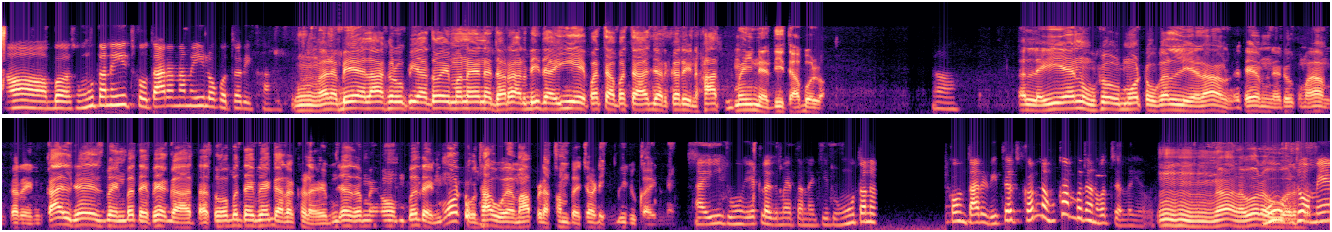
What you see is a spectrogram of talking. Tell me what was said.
હા બસ હું તને ઈ જ કહું તારા નામે ઈ લોકો તરીખા હમ, અને બે લાખ રૂપિયા તોય મને એને ધરાર દીધા ઈ પચાસ પચાસ હજાર કરીને સાત મહિને દીધા બોલો. હા. એટલે ઈ એનું થોડું મોટું કરી લે આમ ને તેમ ટૂંકમાં આમ કરીને. કાલ જયેશભાઈ બધા ભેગા હતા તો બધા ભેગા રખડાય. એમ જ્યાં તમે આમ બધા મોટું થાવું એમ આપણે ખંભે ચડી બીજું કઈ નહીં. હા ઈ જ હું એટલે જ મેં તને કીધું. હું તને કહું તારી રીતે જ કર ને હું કામ બધાને વચ્ચે લઈ આવે. ના ના બરાબર. જો મેં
